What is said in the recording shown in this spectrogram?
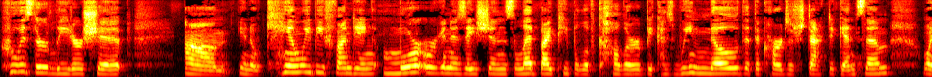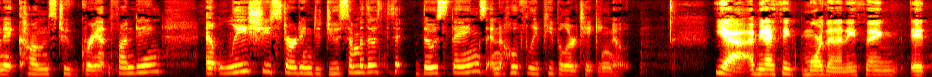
who is their leadership, um, you know, can we be funding more organizations led by people of color because we know that the cards are stacked against them when it comes to grant funding? At least she's starting to do some of those th- those things, and hopefully people are taking note. Yeah, I mean, I think more than anything, it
